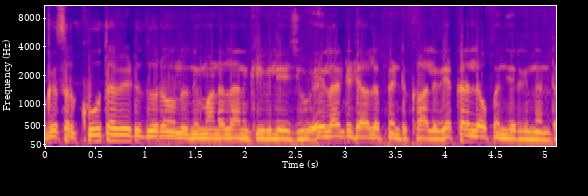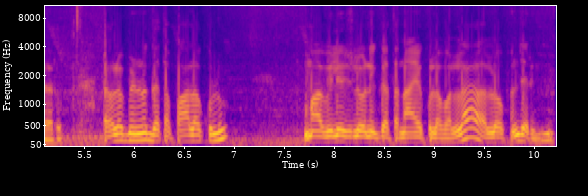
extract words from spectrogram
ఓకే సార్ కూతవేటు దూరంలో ఉంది మండలానికి విలేజ్ ఎలాంటి డెవలప్మెంట్ కాలేదు. ఎక్కడ లోపం జరిగిందంటారు? డెవలప్మెంట్ గత పాలకులు మా విలేజ్లోని గత నాయకుల వల్ల లోపం జరిగింది.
